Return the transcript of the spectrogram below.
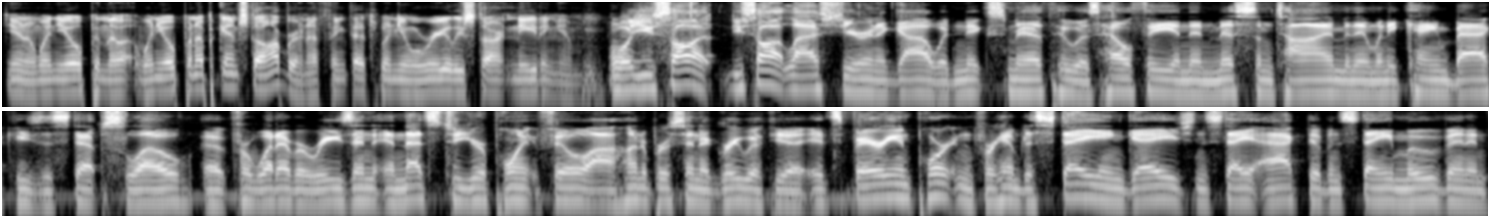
you know when you open the when you open up against Auburn. I think that's when you'll really start needing him. Well, you saw it. You saw it last year in a guy with Nick Smith who was healthy and then missed some time, and then when he came back, he's a step slow uh, for whatever reason. And that's to your point, Phil. I 100% agree with you. It's very important for him to stay engaged and stay active and stay moving and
